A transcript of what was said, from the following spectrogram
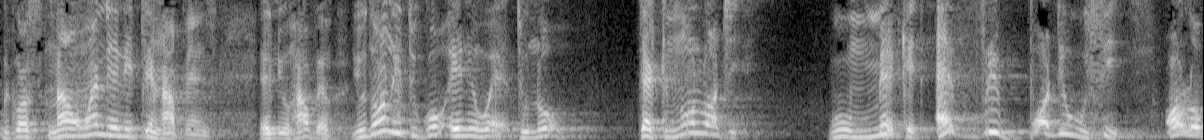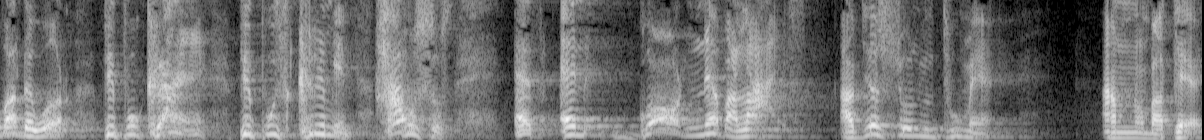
because now when anything happens and you have a, you don't need to go anywhere to know. Technology will make it. Everybody will see all over the world. People crying, people screaming, houses. And, God never lies. I've just shown you two men. I'm number 10.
